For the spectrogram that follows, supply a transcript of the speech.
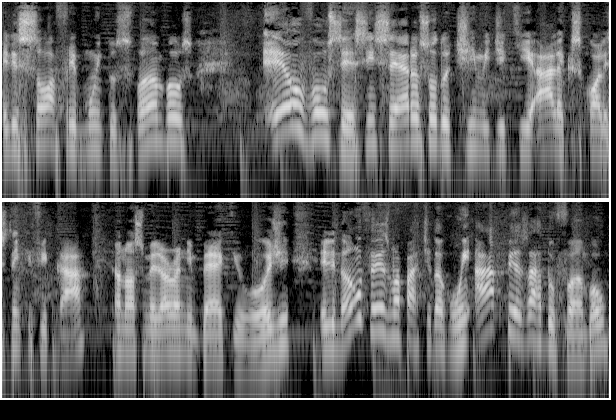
ele sofre muitos fumbles. Eu vou ser sincero, eu sou do time de que Alex Collins tem que ficar, é o nosso melhor running back hoje. Ele não fez uma partida ruim, apesar do fumble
